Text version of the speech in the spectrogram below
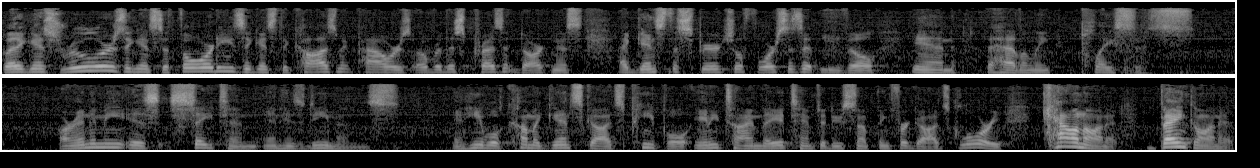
but against rulers, against authorities, against the cosmic powers over this present darkness, against the spiritual forces of evil in the heavenly places. Our enemy is Satan and his demons and he will come against God's people anytime they attempt to do something for God's glory. Count on it, bank on it.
